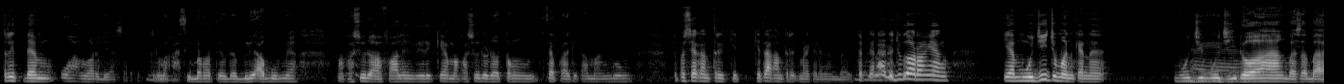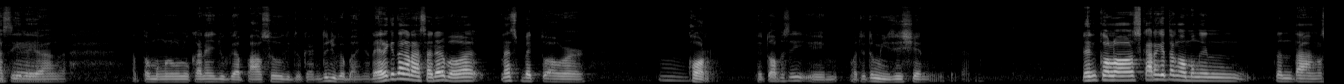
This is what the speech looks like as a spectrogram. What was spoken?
treat them wah luar biasa. Terima kasih banget ya udah beli albumnya, makasih udah hafalin liriknya, makasih udah datang setiap kali kita manggung. Itu pasti akan treat kita akan treat mereka dengan baik. Tapi kan ada juga orang yang ya muji cuman karena muji-muji yeah. doang, basa-basi okay. yang atau mengelulukannya juga palsu gitu kan. Itu juga banyak. Daerah kita ngerasa sadar bahwa let's back to our hmm. core. Itu apa sih? Ya, waktu itu musician gitu kan. Dan kalau sekarang kita ngomongin tentang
